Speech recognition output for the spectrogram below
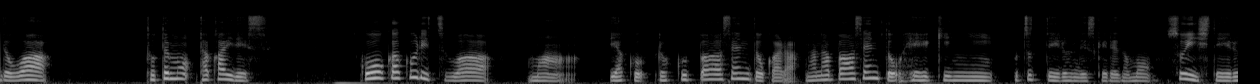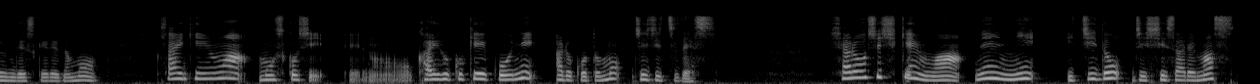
度はとても高いです。合格率はまあ約6%から7%平均に移っているんですけれども推移しているんですけれども最近はもう少し、えー、の回復傾向にあることも事実です。社労士試験は年に一度実施されます。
